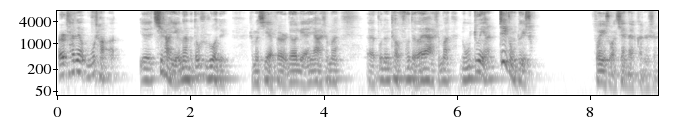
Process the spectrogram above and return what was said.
而他那五场呃七场赢的那都是弱队，什么谢菲尔德联呀，什么呃布伦特福德呀，什么卢顿呀这种对手。所以说现在可能是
